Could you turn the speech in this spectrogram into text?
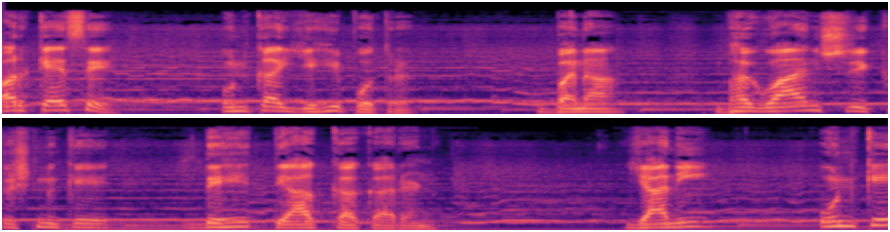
और कैसे उनका यही पुत्र बना भगवान श्री कृष्ण के देह त्याग का कारण, यानी उनके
